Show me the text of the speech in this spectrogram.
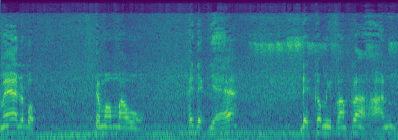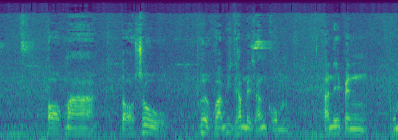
แม้ระบบจะมอมเมาให้เด็กแย่เด็กก็มีความกล้าหาญออกมาต่อสู้ เพื่อความยุติธรรมในสังคม อันนี้เป็นผม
